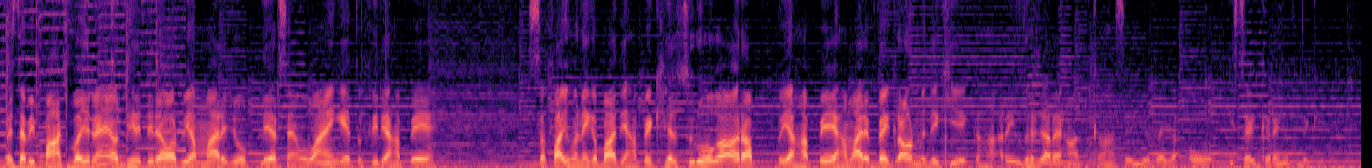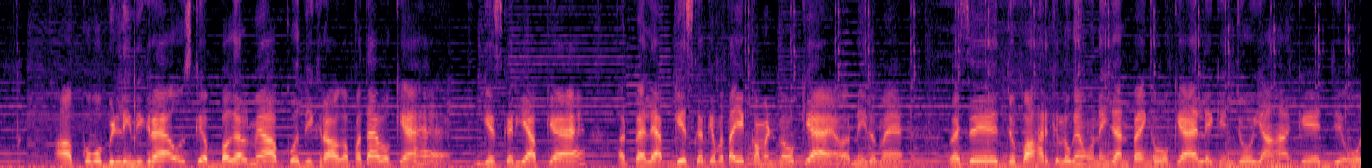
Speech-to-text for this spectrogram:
वैसे अभी पाँच बज रहे हैं और धीरे धीरे और भी हमारे जो प्लेयर्स हैं वो आएँगे तो फिर यहाँ पे सफ़ाई होने के बाद यहाँ पे खेल शुरू होगा और आप यहाँ पे हमारे बैकग्राउंड में देखिए, कहाँ, अरे उधर जा रहा है हाथ, कहाँ से ये जाएगा ओ, इस साइड करेंगे तो देखिए। आपको वो बिल्डिंग दिख रहा है, उसके बगल में आपको दिख रहा होगा, पता है वो क्या है? गेस करिए आप क्या है, और पहले आप गेस करके बताइए कमेंट में वो क्या है, और नहीं तो मैं वैसे जो बाहर के लोग हैं, वो नहीं जान पाएँगे वो क्या है, लेकिन जो यहाँ के जो वो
